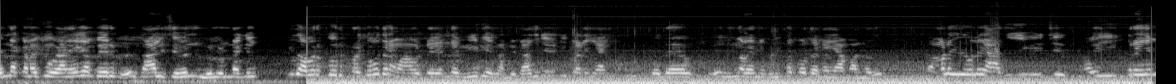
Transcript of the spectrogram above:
എന്നെ കണക്ക് അനേകം പേര് നാല് സെവനിലുണ്ടെങ്കിൽ ഇത് അവർക്കൊരു പ്രചോദനമാവട്ടെ എന്റെ വീഡിയോ കണ്ടിട്ട് അതിനു വേണ്ടിയിട്ടാണ് ഞാൻ എന്റെ നിങ്ങൾ എന്നെ വിളിച്ചപ്പോൾ തന്നെ ഞാൻ വന്നത്. നമ്മൾ ഇതുപോലെ അതിജീവിച്ച് ഇത്രയും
